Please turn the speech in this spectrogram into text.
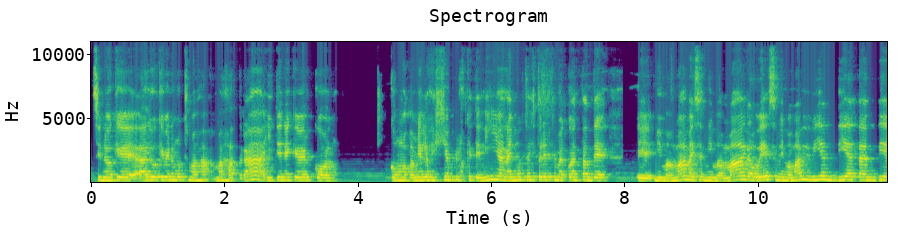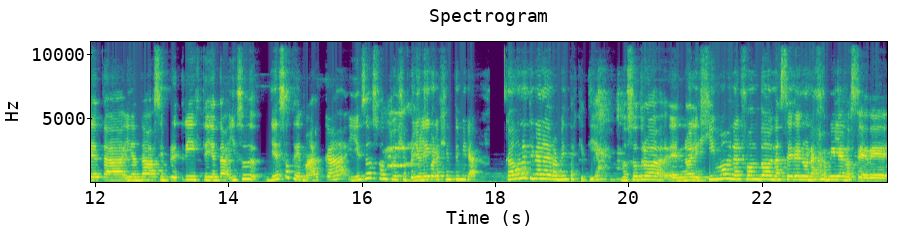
sino que algo que viene mucho más, más atrás y tiene que ver con como también los ejemplos que tenían. Hay muchas historias que me cuentan de eh, mi mamá me dice, mi mamá era obesa, mi mamá vivía en dieta, en dieta y andaba siempre triste y andaba, y eso, y eso te marca y esos son tus ejemplos. Yo le digo a la gente, mira, cada uno tiene las herramientas que tiene. Nosotros eh, no elegimos en el fondo nacer en una familia, no sé, de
